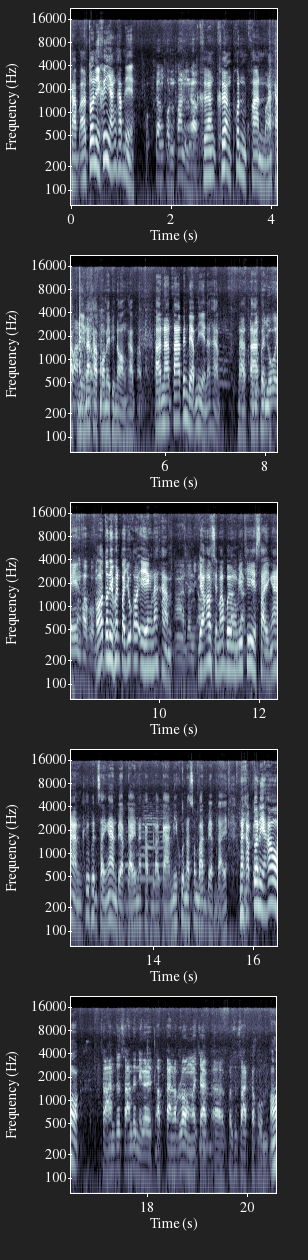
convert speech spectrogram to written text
ครับอ่าตัวนี้คือหยังครับนี่ เครื่องพ่นควันครับ เครื่องเครื่องพ่นควันนะครับพ่นควันนี่นะครับพ่อแม่พี่น้องครับครับ อ่าหน้าตาเป็นแบบนี้นะครับหน้าตาอันนี้เพิ่นประยุกต์เองครับผมอ๋อตัวนี้เพิ่นประยุกต์เอาเองนะครับอ่าตัวนี้เดี๋ยวเฮาสิมาเบิ่งวิธีใส่งานคือเพิ่นใส่งานแบบใดนะครับแล้วก็มีคุณสมบัติแบบใดนะครับ ตัวนี้เฮา สารตัวสารตัวนี้ก็ได้รับการรับรองมาจากเอ่อปศุสัตว์ครับผมอ๋อ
